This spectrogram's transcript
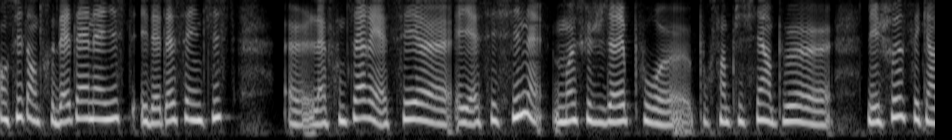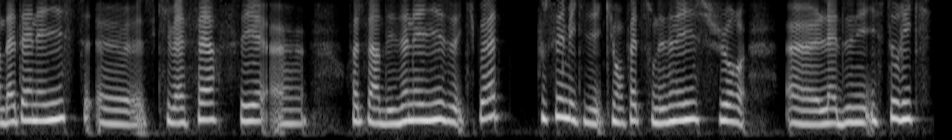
Ensuite, entre data analyst et data scientist, la frontière est assez, est assez fine. Moi, ce que je dirais pour, pour simplifier un peu les choses, c'est qu'un data analyst, ce qu'il va faire, c'est en fait faire des analyses qui peuvent être poussées, mais qui, qui en fait sont des analyses sur la donnée historique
